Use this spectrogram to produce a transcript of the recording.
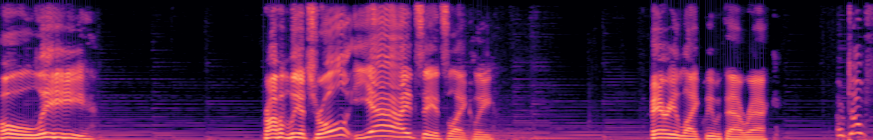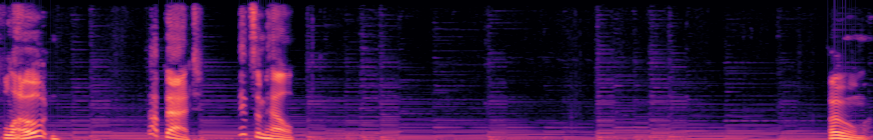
Holy. Probably a troll? Yeah, I'd say it's likely. Very likely with that rack. Oh, don't float. Stop that. Get some help. Boom.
